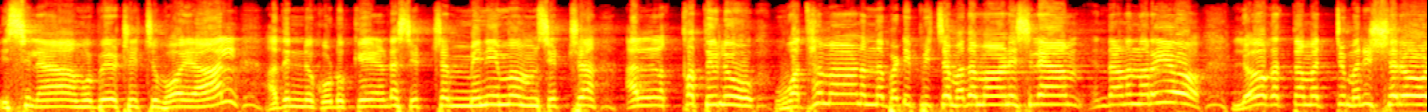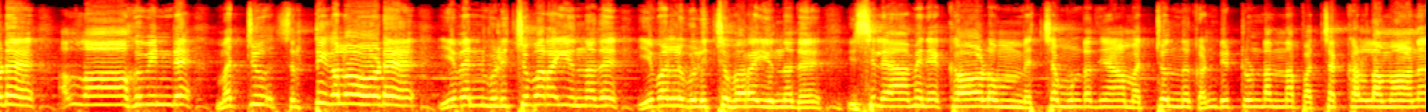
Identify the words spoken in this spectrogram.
ഇസ്ലാം ഉപേക്ഷിച്ചു പോയാൽ അതിന് കൊടുക്കേണ്ട ശിക്ഷ മിനിമം ശിക്ഷ അൽ ഖത്ലു വധമാണെന്ന് പഠിപ്പിച്ച മതമാണ് ഇസ്ലാം. എന്താണെന്നറിയോ? ലോകത്തെ മറ്റു മനുഷ്യരോട് അള്ളാഹുവിന്റെ മറ്റു സൃഷ്ടികളോട് ഇവൻ വിളിച്ചു പറയുന്നത് ഇവൾ വിളിച്ചു പറയുന്നത് ഇസ്ലാമിനേക്കാളും മെച്ചമുണ്ടെന്ന് ഞാൻ മറ്റൊന്ന് കണ്ടിട്ടുണ്ടെന്ന പച്ചക്കള്ളമാണ്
